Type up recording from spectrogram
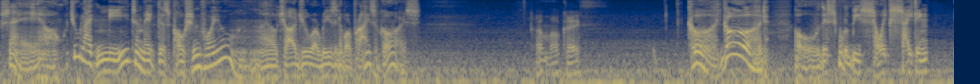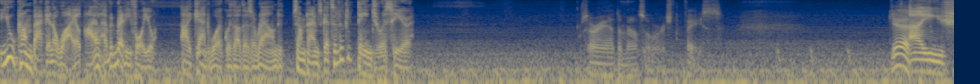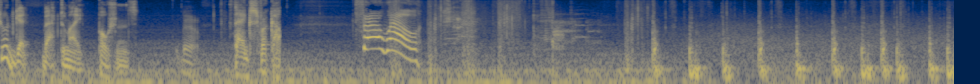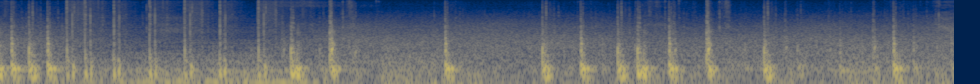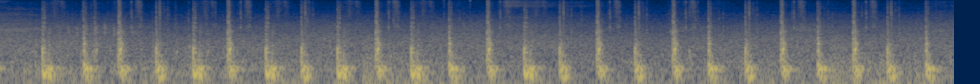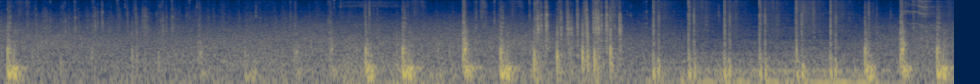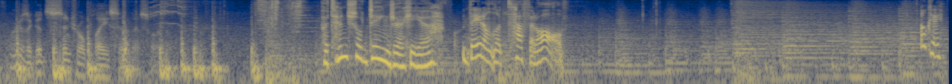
Say, would you like me to make this potion for you? I'll charge you a reasonable price, of course. Um, okay. Good, good. Oh, this will be so exciting. You come back in a while. I'll have it ready for you. I can't work with others around. It sometimes gets a little dangerous here. Sorry I had the mouse over his face. Yes. I should get back to my potions. yeah. Thanks for coming. Farewell! Good central place in this one. Potential danger here. They don't look tough at all. Okay.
